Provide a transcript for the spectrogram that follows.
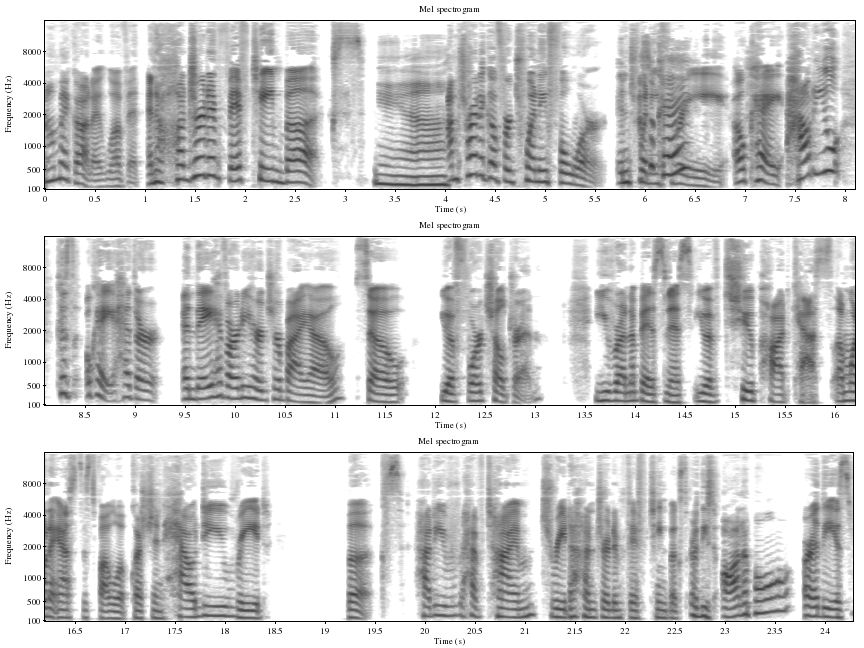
Oh my God. I love it. And 115 bucks. Yeah. I'm trying to go for 24 and That's okay. 23. Okay. How do you, because, okay, Heather, and they have already heard your bio. So you have four children, you run a business, you have two podcasts. I want to ask this follow up question How do you read books? How do you have time to read 115 books? Are these audible or are these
